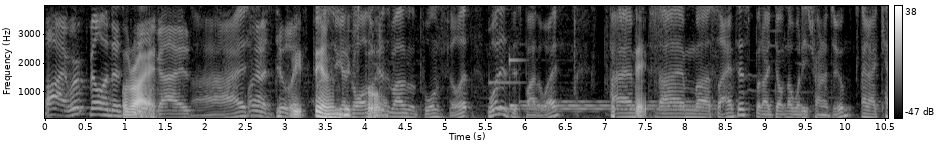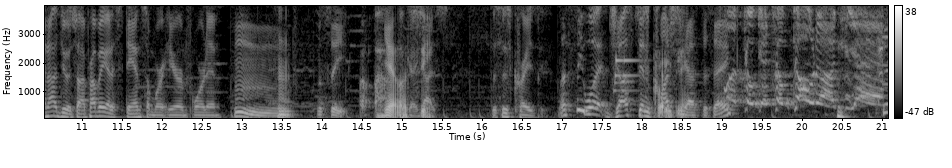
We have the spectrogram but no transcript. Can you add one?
right, we're filling this All pool, right. guys. Nice. We're gonna do We it. So fill you gotta this go all the way to the bottom of the pool and fill it. What is this, by the way? What's I'm, this? I'm a scientist, but I don't know what he's trying to do, and I cannot do it. So I probably got to stand somewhere here and pour it in. Hmm. Let's see. Yeah, let's see. guys, this is crazy. Let's see what Justin is crazy. Plushie has to say. Let's go get some donuts! Yeah!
